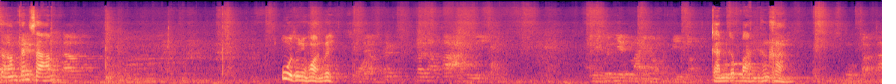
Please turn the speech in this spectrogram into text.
สามชั้นสามอู้ตัวนี้หอนเว้ย มันรับผ้าที่อันนี้เป็นเย็ดใหม่เนาะปีเนาะ กันกับบานข้างขางหมูสับผ้า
